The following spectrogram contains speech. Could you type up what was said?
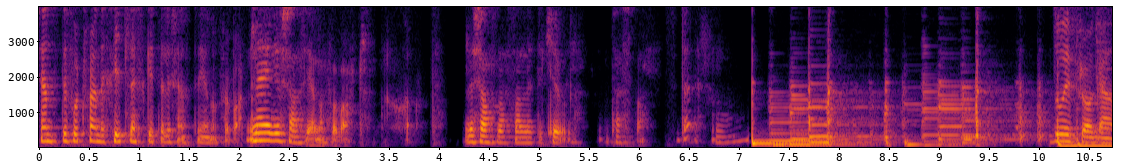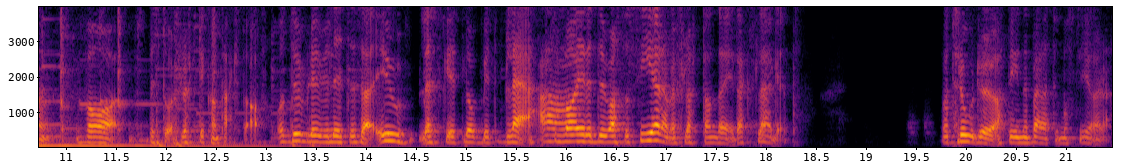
Känns det fortfarande skitläskigt eller känns det genomförbart? Nej, det känns genomförbart. Skönt. Det känns nästan lite kul att testa. Sådär. Mm. Då är frågan, vad består flörtig kontakt av? Och du blev ju lite så här, ew, läskigt, lobbigt, blä. Så Ja. vad är det du associerar med flörtande i dagsläget? Vad tror du att det innebär att du måste göra?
